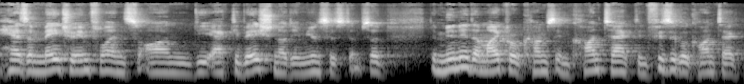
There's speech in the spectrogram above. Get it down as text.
has a major influence on the activation of the immune system. So the minute a microbe comes in contact, in physical contact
